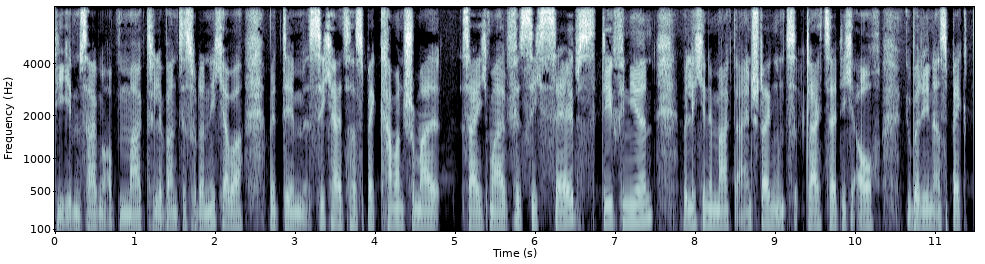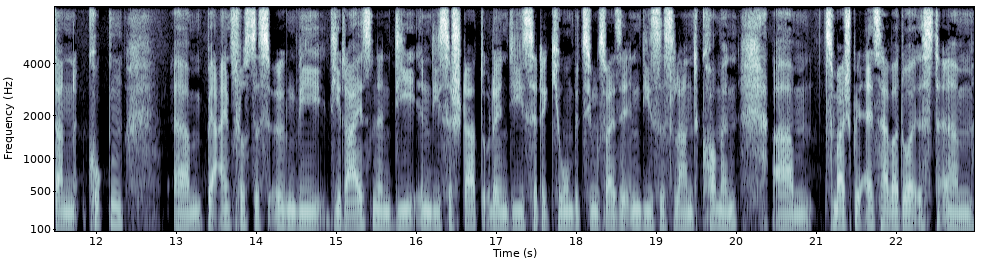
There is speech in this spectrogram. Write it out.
die eben sagen, ob ein Markt relevant ist oder nicht. Aber mit dem Sicherheitsaspekt kann man schon mal sage ich mal, für sich selbst definieren, will ich in den Markt einsteigen und gleichzeitig auch über den Aspekt dann gucken, ähm, beeinflusst es irgendwie die Reisenden, die in diese Stadt oder in diese Region beziehungsweise in dieses Land kommen. Ähm, zum Beispiel El Salvador ist ähm,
